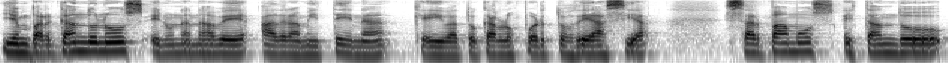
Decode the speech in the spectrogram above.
Y embarcándonos en una nave adramitena que iba a tocar los puertos de Asia, zarpamos estando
